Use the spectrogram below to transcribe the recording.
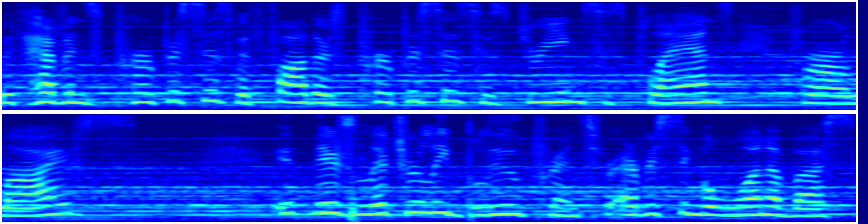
with heaven's purposes, with Father's purposes, His dreams, His plans for our lives. It, there's literally blueprints for every single one of us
